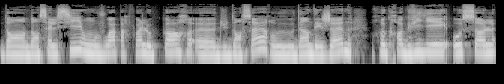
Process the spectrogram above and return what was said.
dans, dans celle-ci, on voit parfois le corps euh, du danseur ou d'un des jeunes recroquevillé au sol.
